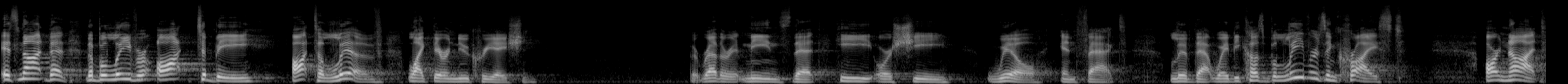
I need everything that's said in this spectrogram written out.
It's not that the believer ought to be, ought to live like they're a new creation, but rather it means that he or she will, in fact, live that way because believers in Christ are not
